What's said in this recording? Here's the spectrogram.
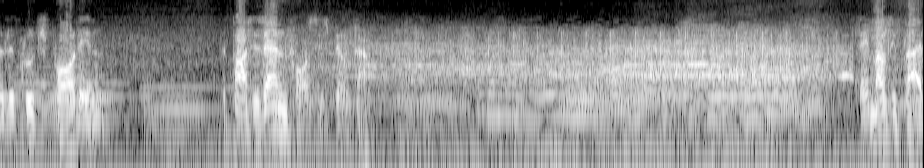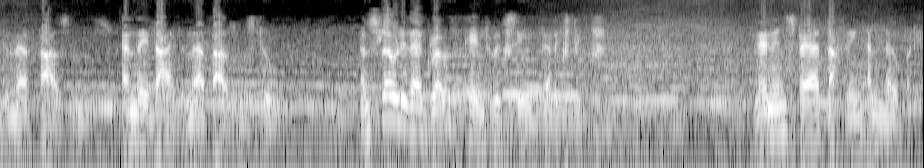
The recruits poured in, the partisan forces built up. They multiplied in their thousands, and they died in their thousands too. And slowly their growth came to exceed their extinction. Lenin spared nothing and nobody.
